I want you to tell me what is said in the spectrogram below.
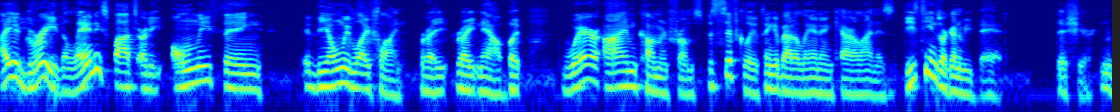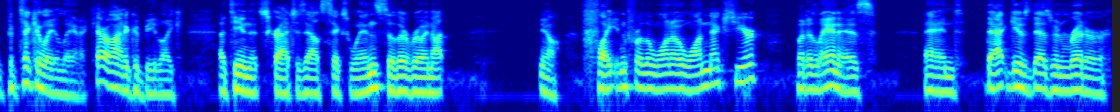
I agree. The landing spots are the only thing, the only lifeline, right, right now. But where I'm coming from specifically, think about Atlanta and Carolina is these teams are going to be bad this year, particularly Atlanta. Carolina could be like a team that scratches out six wins, so they're really not, you know, fighting for the 101 next year. But Atlanta is, and that gives Desmond Ridder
